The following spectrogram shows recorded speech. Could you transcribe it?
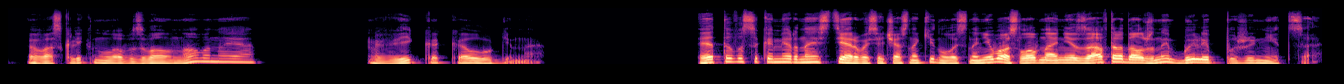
— воскликнула взволнованная Вика Калугина. Эта высокомерная стерва сейчас накинулась на него, словно они завтра должны были пожениться.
